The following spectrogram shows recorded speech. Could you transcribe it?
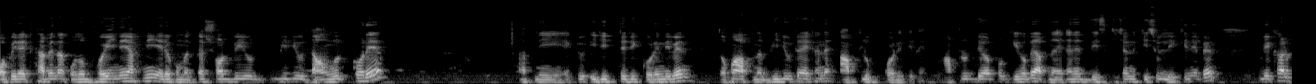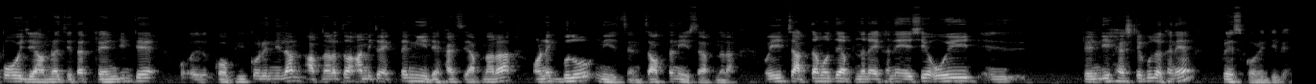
কপিরাইট খাবে না, কোনো ভয় নেই আপনি, এরকম একটা শর্ট ভিডিও ভিডিও ডাউনলোড করে আপনি একটু এডিট টেডিট করে নেবেন, তখন আপনার ভিডিওটা এখানে আপলোড করে দিবেন। আপলোড দেওয়ার পর কী হবে? আপনার এখানে ডিসক্রিপশনে কিছু লিখে নেবেন, লেখার পর ওই যে আমরা যেটা ট্রেন্ডিংতে কপি করে নিলাম। আপনারা তো, আমি তো একটা নিয়ে দেখাচ্ছি আপনারা অনেকগুলো নিয়েছেন, চারটা নিয়েছে আপনারা। ওই চারটার মধ্যে আপনারা এখানে এসে ওই ট্রেন্ডি হ্যাশট্যাগুলো এখানে প্রেস করে দিবেন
